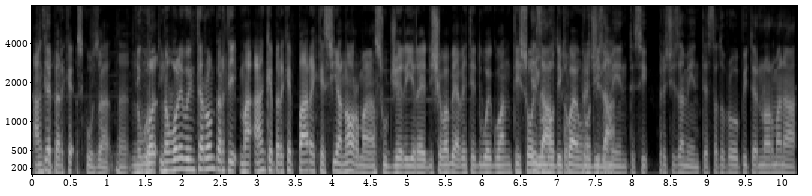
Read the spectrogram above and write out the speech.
Anche Peter- perché, scusa, eh, non, vo- non volevo interromperti, ma anche perché pare che sia Norman a suggerire, dice vabbè avete due guanti soli, uno di Esatto, qua e uno di là. precisamente, sì, precisamente. È stato proprio Peter Norman a,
